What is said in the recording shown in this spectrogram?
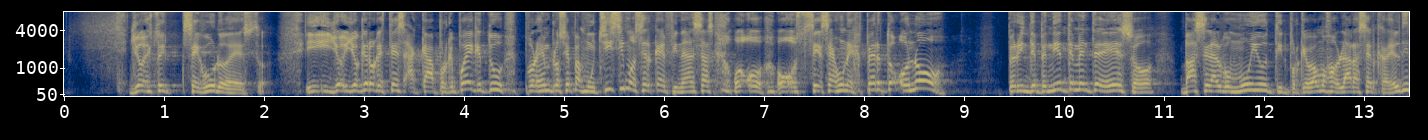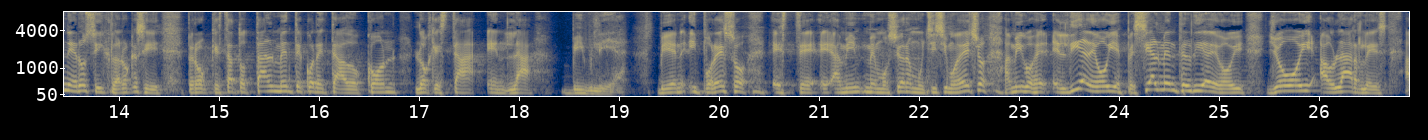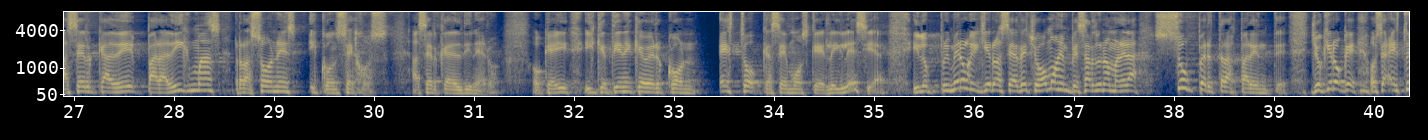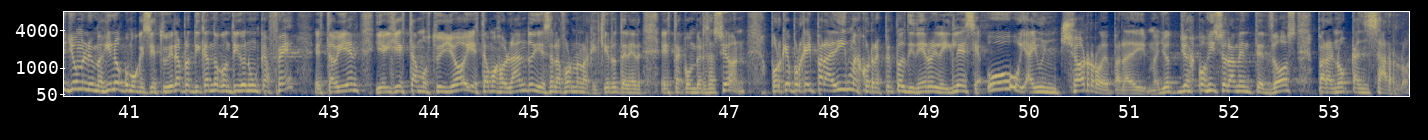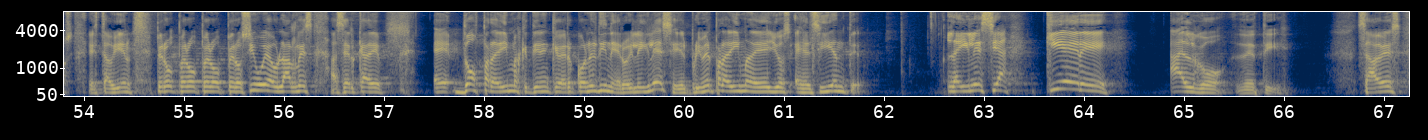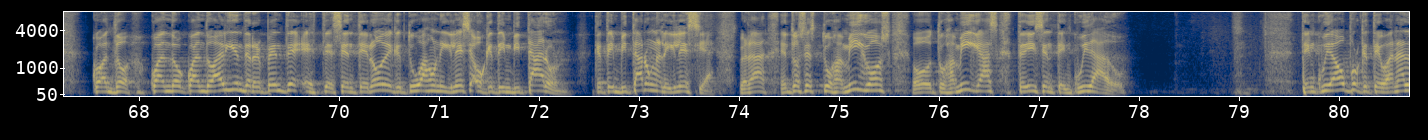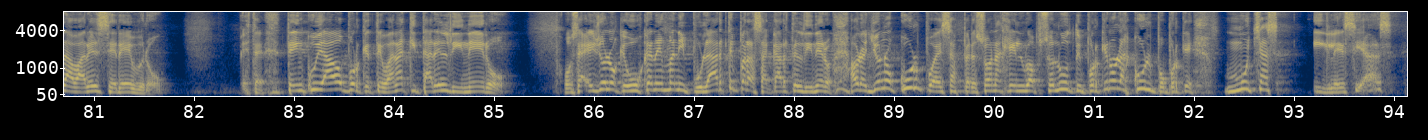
Yo estoy seguro de esto. Y, yo, yo, quiero que estés acá, porque puede que tú, por ejemplo, sepas muchísimo acerca de finanzas o, o seas un experto o no. Pero independientemente de eso, va a ser algo muy útil porque vamos a hablar acerca del dinero, sí, claro que sí, pero que está totalmente conectado con lo que está en la Biblia. Bien, y por eso este, eh, a mí me emociona muchísimo. De hecho, amigos, el día de hoy, especialmente el día de hoy, yo voy a hablarles acerca de paradigmas, razones y consejos acerca del dinero, ¿ok? Y que tiene que ver con esto que hacemos que es la iglesia. Y lo primero que quiero hacer, de hecho, vamos a empezar de una manera súper transparente. Yo quiero que, o sea, esto yo me lo imagino como que si estuviera platicando contigo en un café, ¿está bien? Y aquí estamos tú y yo y estamos hablando y esa es la forma en la que quiero tener esta conversación. ¿Por qué? Porque hay paradigmas con respecto al dinero y la iglesia. Uy, hay un chorro de paradigmas. Yo, yo escogí solamente dos para no cansarlos, ¿está bien? Pero, pero, pero, pero sí voy a hablarles acerca de eh, dos paradigmas que tienen que ver con el dinero y la iglesia. Y el primer paradigma de ellos es el siguiente. La iglesia quiere algo de ti. ¿Sabes? Cuando, cuando, cuando alguien de repente este, se enteró de que tú vas a una iglesia o que te invitaron, que te invitaron a la iglesia, ¿verdad? Entonces tus amigos o tus amigas te dicen, ten cuidado. Ten cuidado porque te van a lavar el cerebro. Este, ten cuidado porque te van a quitar el dinero. O sea, ellos lo que buscan es manipularte para sacarte el dinero. Ahora, yo no culpo a esas personas en lo absoluto. ¿Y por qué no las culpo? Porque muchas iglesias,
